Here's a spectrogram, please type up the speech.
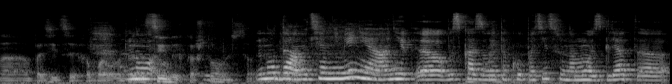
на пазіцыях абароны Но- традыцыйных каштоўнасцяў. Ну да, но тем не менее они, э, высказывая такую позицию, на мой взгляд, э,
